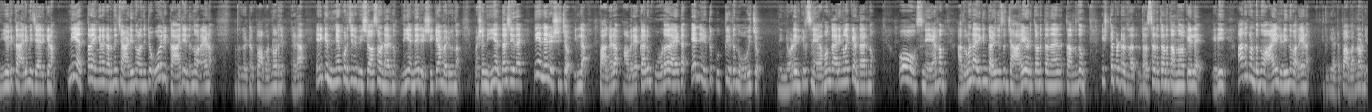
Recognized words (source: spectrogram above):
നീ ഒരു കാര്യം വിചാരിക്കണം. നീ എത്ര ഇങ്ങനെ കിടന്ന് ചാടി എന്ന് പറഞ്ഞിട്ട് ഒരു കാര്യമില്ലെന്ന് പറയണം. അത് കേട്ടപ്പോൾ അപർണ പറഞ്ഞു എടാ എനിക്ക് നിന്നെക്കുറിച്ചൊരു വിശ്വാസം ഉണ്ടായിരുന്നു. നീ എന്നെ രക്ഷിക്കാൻ വരുമെന്ന്. പക്ഷെ നീ എന്താ ചെയ്തേ? നീ എന്നെ രക്ഷിച്ചോ? ഇല്ല. പകരം അവരെക്കാളും കൂടുതലായിട്ട് എന്നെ ഇട്ട് കുത്തിയിട്ട് നോവിച്ചു. നിന്നോട് എനിക്കൊരു സ്നേഹവും കാര്യങ്ങളൊക്കെ ഉണ്ടായിരുന്നു. ഓ സ്നേഹം. അതുകൊണ്ടായിരിക്കും കഴിഞ്ഞ ദിവസം ചായ എടുത്തോണ്ട് തന്ന തന്നതും. ഇഷ്ടപ്പെട്ട ഡ്രസ്സ് എടുത്തോണ്ട് തന്നതൊക്കെ അല്ലേ? എടി അത് കൊണ്ടൊന്നും ആയില്ലെടി എന്ന് പറയണം. ഇത് കേട്ടപ്പോൾ അപർണ പറഞ്ഞു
